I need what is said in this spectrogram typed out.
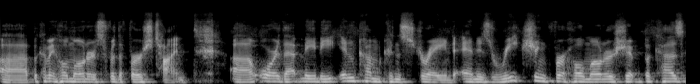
uh, becoming homeowners for the first time, uh, or that may be income constrained and is reaching for home ownership because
